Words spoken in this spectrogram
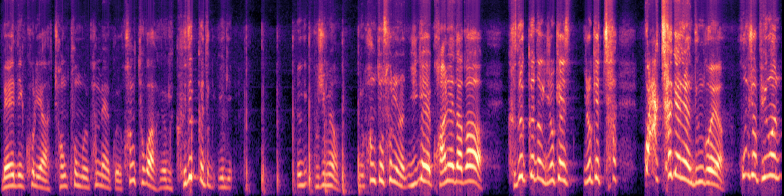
made in Korea 정품을 판매했고요. 황토가 여기 그득그득 여기 여기 보시면 황토 소리는 이게 관에다가 그득그득 이렇게 이렇게 차, 꽉 차게 그냥 넣은 거예요. 홈쇼핑은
